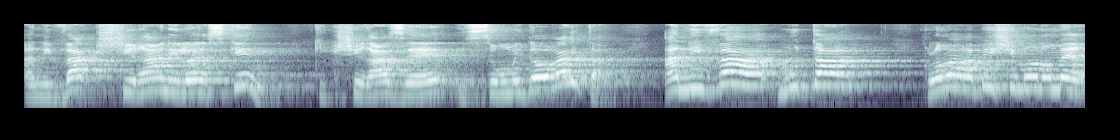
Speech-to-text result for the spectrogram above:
עניבה כשירה אני לא אסכים כי כשירה זה איסור מדאורייתא. עניבה מותר. כלומר רבי שמעון אומר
